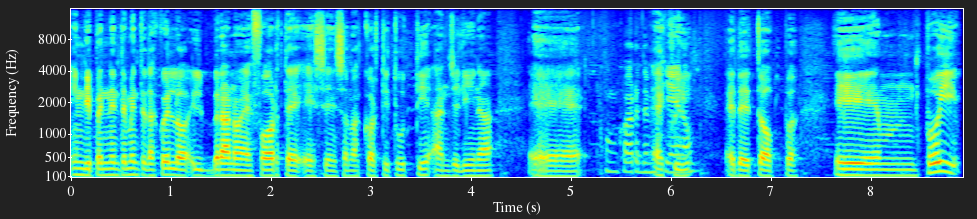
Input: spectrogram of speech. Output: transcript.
indipendentemente da quello, il brano è forte e se ne sono accorti tutti. Angelina è, in è qui ed è top. E, mm, poi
